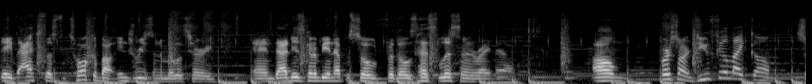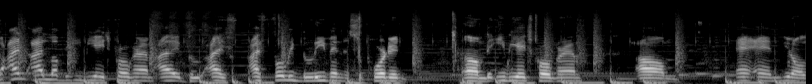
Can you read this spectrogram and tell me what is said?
they've asked us to talk about injuries in the military, and that is going to be an episode for those that's listening right now. Um, first, Sergeant, do you feel like um? So I, I love the EBH program. I I I fully believe in and supported um the EBH program, um, and, and you know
